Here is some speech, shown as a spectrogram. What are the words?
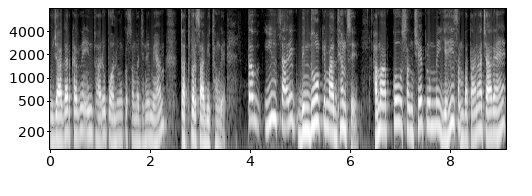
उजागर करने, इन सारे पहलुओं को समझने में हम तत्पर साबित होंगे। तब इन सारे बिंदुओं के माध्यम से हम आपको संक्षेप रूप में यही बताना चाह रहे हैं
